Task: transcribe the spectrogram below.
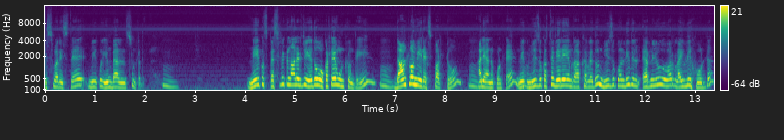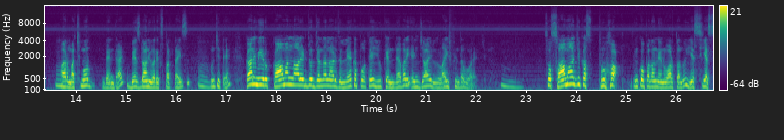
విస్మరిస్తే మీకు ఇంబ్యాలెన్స్ ఉంటుంది. ఉమ్, మీకు స్పెసిఫిక్ నాలెడ్జ్ ఏదో ఒకటే ఉంటుంది. ఉమ్, దాంట్లో మీరు ఎక్స్పర్ట్ అని అనుకుంటే మీకు మ్యూజిక్ వస్తే వేరే ఏం రాక్కర్లేదు. Music only will earn you your livelihood or much more than that based on your expertise ఉంచితే. కానీ మీరు కామన్ నాలెడ్జ్ జనరల్ నాలెడ్జ్ లేకపోతే you can never enjoy life in the world so సామాజిక స్పృహ ఇంకో పదం నేను వాడతాను. ఎస్ ఎస్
